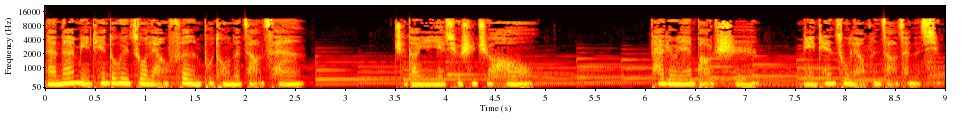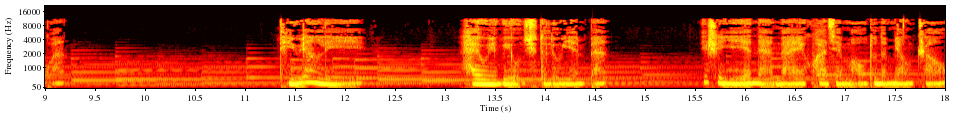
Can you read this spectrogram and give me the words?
奶奶每天都会做两份不同的早餐。直到爷爷去世之后，他仍然保持每天做两份早餐的习惯。庭院里还有一个有趣的留言板，那是爷爷奶奶化解矛盾的妙招。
